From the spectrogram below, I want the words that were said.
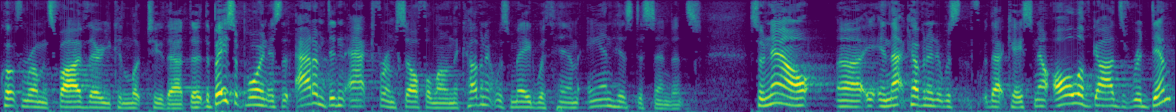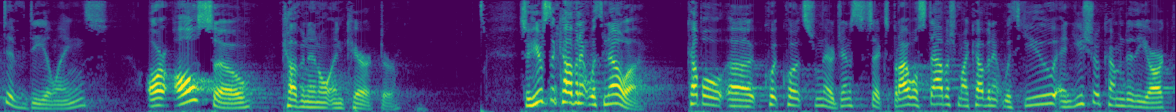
quote from Romans 5 there. You can look to that. The, the basic point is that Adam didn't act for himself alone, the covenant was made with him and his descendants. So now, uh, in that covenant, it was that case. Now, all of God's redemptive dealings are also covenantal in character. So here's the covenant with Noah. Couple uh, quick quotes from there Genesis 6. But I will establish my covenant with you, and you shall come into the ark,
